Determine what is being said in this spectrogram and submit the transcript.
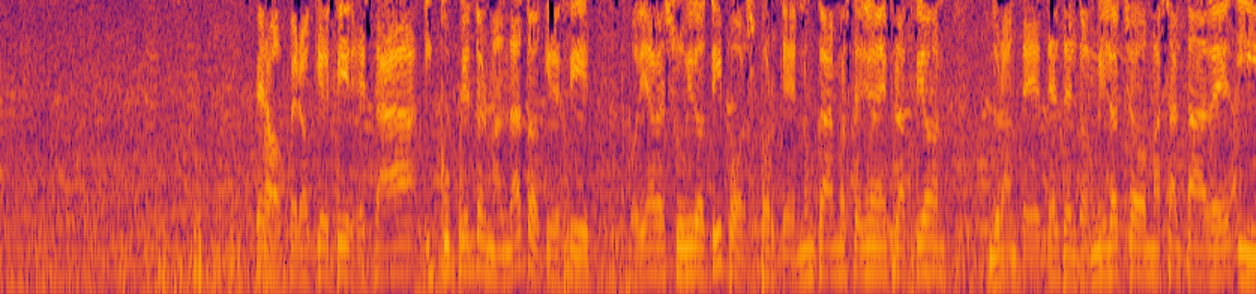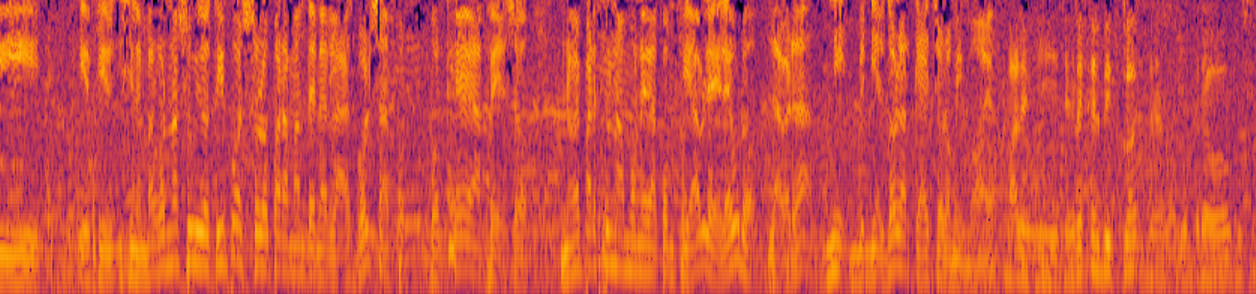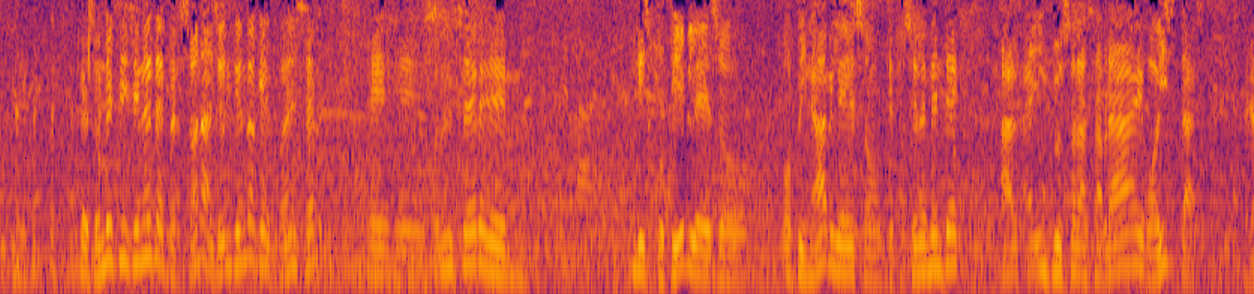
Pero, pero quiero decir, está incumpliendo el mandato. Quiero decir, podía haber subido tipos porque nunca hemos tenido una inflación durante desde el 2008 más alta de, y, y, y sin embargo no ha subido tipos solo para mantener las bolsas. ¿Por, por qué hace eso? No me parece una moneda confiable el euro, la verdad. Ni, ni el dólar que ha hecho lo mismo, ¿eh? Vale, y te crees que el Bitcoin, pero, pero, pero son decisiones de personas. Yo entiendo que pueden ser, eh, eh, pueden ser eh, discutibles o opinables o que posiblemente incluso las habrá egoístas.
